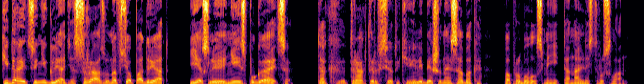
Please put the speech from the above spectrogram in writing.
Кидается не глядя, сразу на все подряд, если не испугается. «Так трактор все-таки или бешеная собака?» Попробовал сменить тональность Руслан.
